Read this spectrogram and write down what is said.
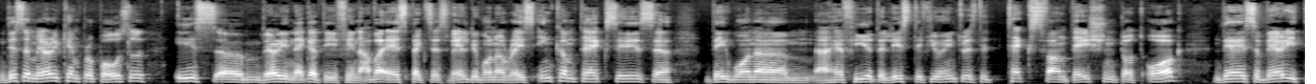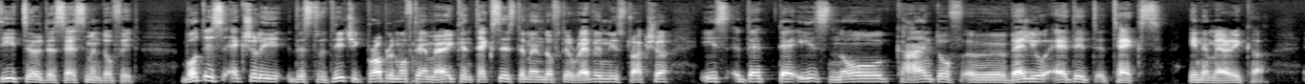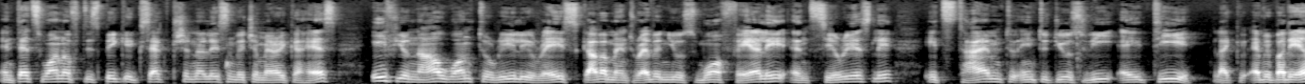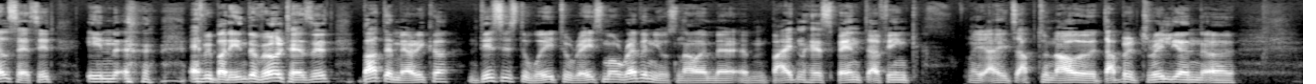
This American proposal is um, very negative in other aspects as well. They want to raise income taxes. Uh, they want to, um, I have here the list if you're interested, taxfoundation.org. There is a very detailed assessment of it. What is actually the strategic problem of the American tax system and of the revenue structure is that there is no kind of uh, value added tax in America. And that's one of this big exceptionalism which America has. If you now want to really raise government revenues more fairly and seriously, it's time to introduce VAT, like everybody else has it. In everybody in the world has it, but America, this is the way to raise more revenues. Now, um, Biden has spent, I think, it's up to now a double trillion uh,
